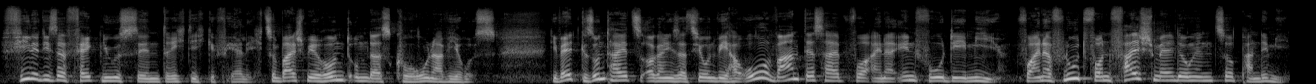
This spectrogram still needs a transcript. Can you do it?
Viele dieser Fake News sind richtig gefährlich, zum Beispiel rund um das Coronavirus. Die Weltgesundheitsorganisation WHO warnt deshalb vor einer Infodemie, vor einer Flut von Falschmeldungen zur Pandemie.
